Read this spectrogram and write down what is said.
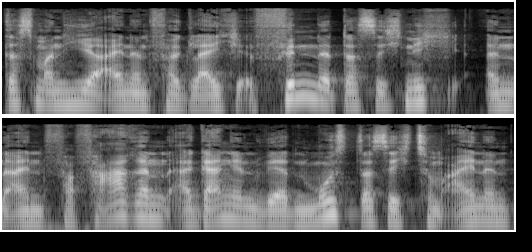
dass man hier einen Vergleich findet, dass sich nicht in ein Verfahren ergangen werden muss, das sich zum einen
